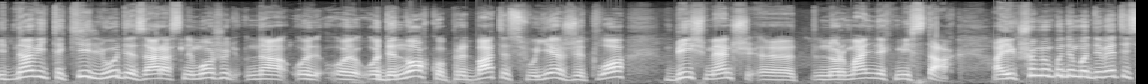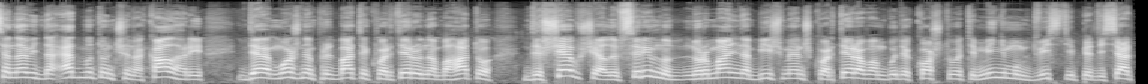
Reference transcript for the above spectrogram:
І навіть такі люди зараз не можуть на одиноко придбати своє житло в більш-менш е, нормальних містах. А якщо ми будемо дивитися навіть на Едмонтон чи на Калгарі, де можна придбати квартиру набагато дешевше, але все рівно нормальна більш-менш квартира вам буде коштувати мінімум 250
